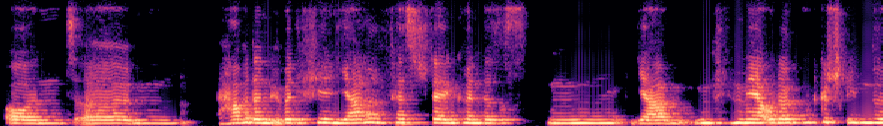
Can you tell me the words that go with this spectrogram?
Und ähm, habe dann über die vielen Jahre feststellen können, dass es mh, mm, ja mehr oder gut geschriebene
